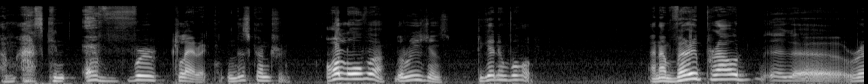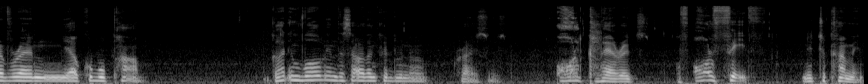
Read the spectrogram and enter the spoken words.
I'm asking every cleric in this country, all over the regions, to get involved. And I'm very proud uh, Reverend Yakubu Pam got involved in the Southern Kaduna crisis. All clerics of all faith need to come in.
